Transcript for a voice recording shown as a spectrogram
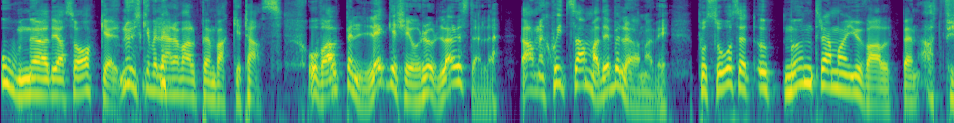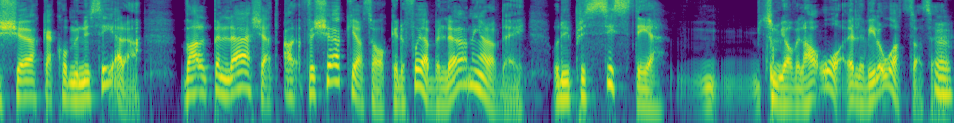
onödiga saker. Nu ska vi lära valpen vacker tass. Och valpen lägger sig och rullar istället. Ja men skitsamma, det belönar vi. På så sätt uppmuntrar man ju valpen att försöka kommunicera. Valpen lär sig att ah, försöker jag saker då får jag belöningar av dig. Och det är precis det som jag vill ha eller vill åt så att säga. Mm.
